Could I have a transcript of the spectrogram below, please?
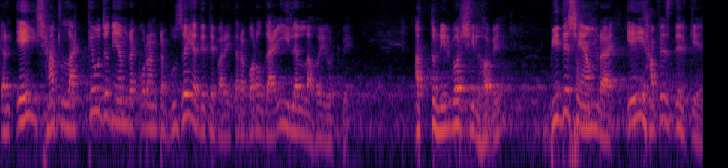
কারণ এই সাত লাখকেও যদি আমরা কোরআনটা বুঝাইয়া দিতে পারি, তারা বড় দায়ী ইলাল্লাহ হয়ে উঠবে। আত্মনির্ভরশীল হবে। বিদেশে আমরা এই হাফেজদেরকে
